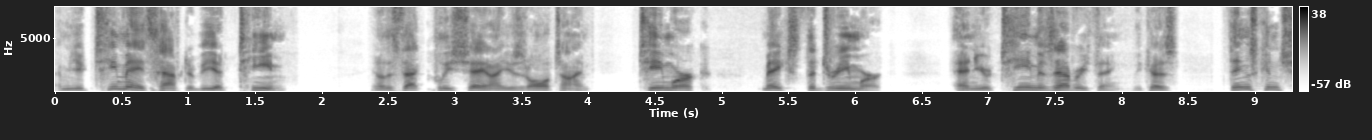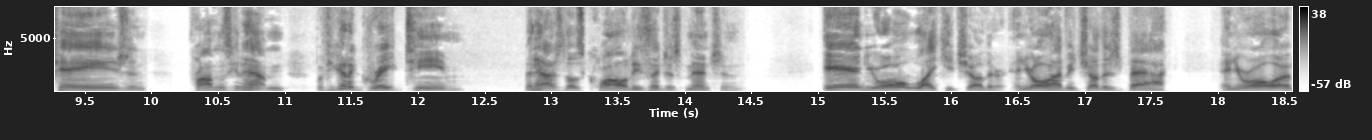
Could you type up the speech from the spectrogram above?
I mean, your teammates have to be a team. You know, there's that cliche, and I use it all the time. Teamwork makes the dream work. And your team is everything because things can change and problems can happen. But if you've got a great team that has those qualities I just mentioned, and you all like each other and you all have each other's back and you're all a,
